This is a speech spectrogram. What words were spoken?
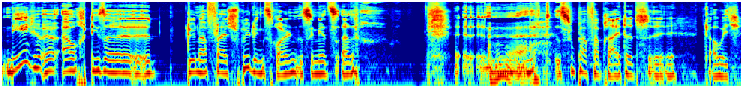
Nee, äh, auch diese äh, Dönerfleisch-Frühlingsrollen sind jetzt also äh, nicht super verbreitet, glaube ich.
